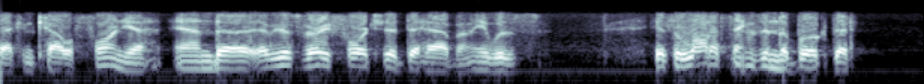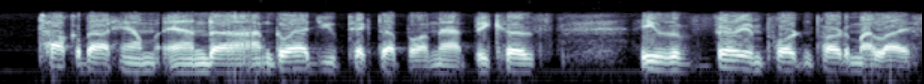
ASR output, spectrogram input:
back in California, and uh, I was very fortunate to have him. He was. There's a lot of things in the book that talk about him, and uh, I'm glad you picked up on that because he was a very important part of my life.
